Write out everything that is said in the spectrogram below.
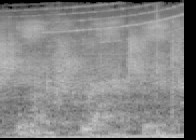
Magic, magic.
